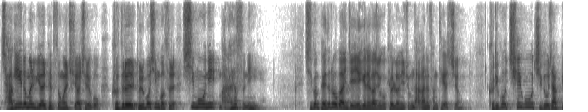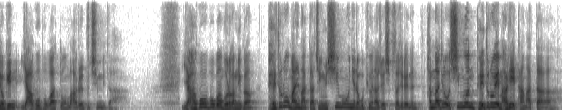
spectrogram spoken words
자기 이름을 위할 백성을 취하시려고 그들을 돌보신 것을 시몬이 말하였으니 지금 베드로가 이제 얘기를 해가지고 결론이 좀 나가는 상태였죠. 그리고 최고 지도자격인 야고보가 또 말을 붙입니다. 야고보가 뭐라고 합니까? 베드로 말 맞다. 지금 시몬이라고 표현하죠. 14절에는. 한마디로 시몬 베드로의 말이 다 맞다.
